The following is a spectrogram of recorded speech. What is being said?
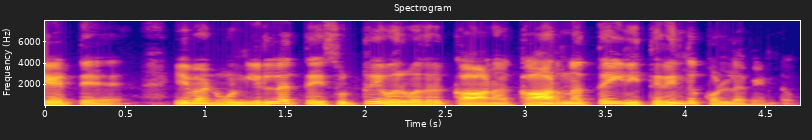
கேட்டு இவன் உன் இல்லத்தை சுற்றி வருவதற்கான காரணத்தை நீ தெரிந்து கொள்ள வேண்டும்.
